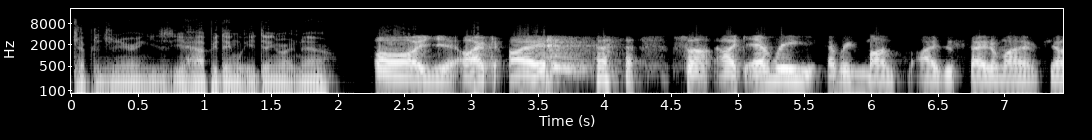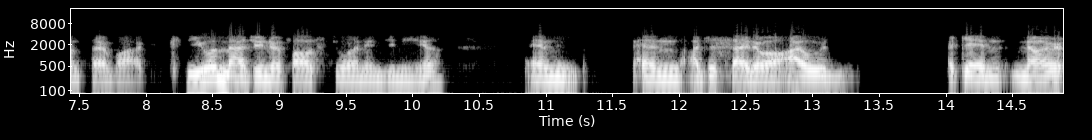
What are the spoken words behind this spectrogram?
kept engineering." You just, you're happy doing what you're doing right now. Oh yeah, like I, so like every every month I just say to my fiance, I'm like, can you imagine if I was still an engineer? And and I just say to her, I would, again, no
